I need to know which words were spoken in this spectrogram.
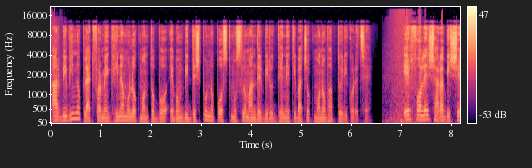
আর বিভিন্ন প্ল্যাটফর্মে ঘৃণামূলক মন্তব্য এবং বিদ্বেষপূর্ণ পোস্ট মুসলমানদের বিরুদ্ধে নেতিবাচক মনোভাব তৈরি করেছে। এর ফলে সারা বিশ্বে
